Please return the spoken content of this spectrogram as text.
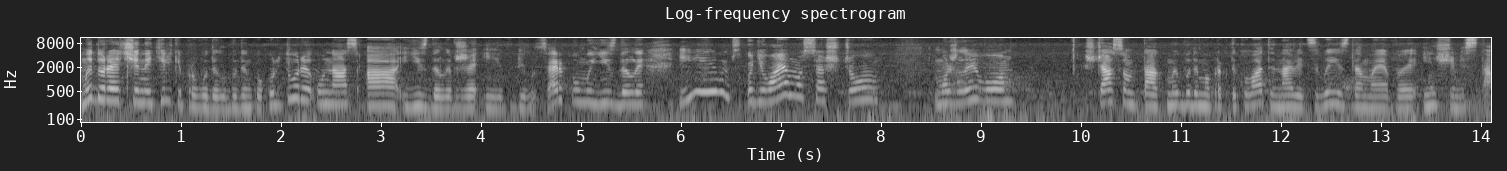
ми, до речі, не тільки проводили будинку культури у нас, а їздили вже і в Білу церкву. Ми їздили. І сподіваємося, що можливо. З часом так ми будемо практикувати навіть з виїздами в інші міста.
